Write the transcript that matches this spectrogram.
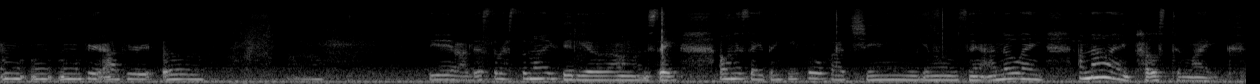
mm, mm, mm, period, uh, period. Uh, um, yeah, that's the rest of my video. I want to say, I want to say thank you for watching. You know what I'm saying? I know I ain't, I know I ain't posting like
